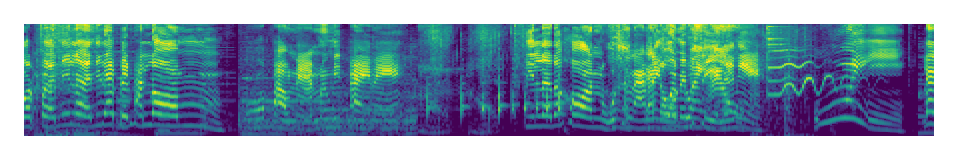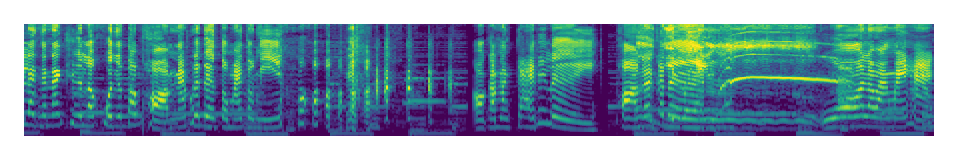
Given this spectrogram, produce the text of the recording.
กดเปิดนี่เลยนี่ได้เป็นพัดลมโอ้เป่าหนามตรงนี้ไปนะ กินเลยทุกคนโอ้ฉลามในอ้วนเป็นพิเศษเลยเนี่ยอุ้ยและหลังจากนั้นคือเราควรจะต้องผอมนะเพื่อเดินตรงไม้ตรงนี้ ออกกำลังกายได้เลยพร้อมแล้วก็เดินว้าวระวังไม้หัก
